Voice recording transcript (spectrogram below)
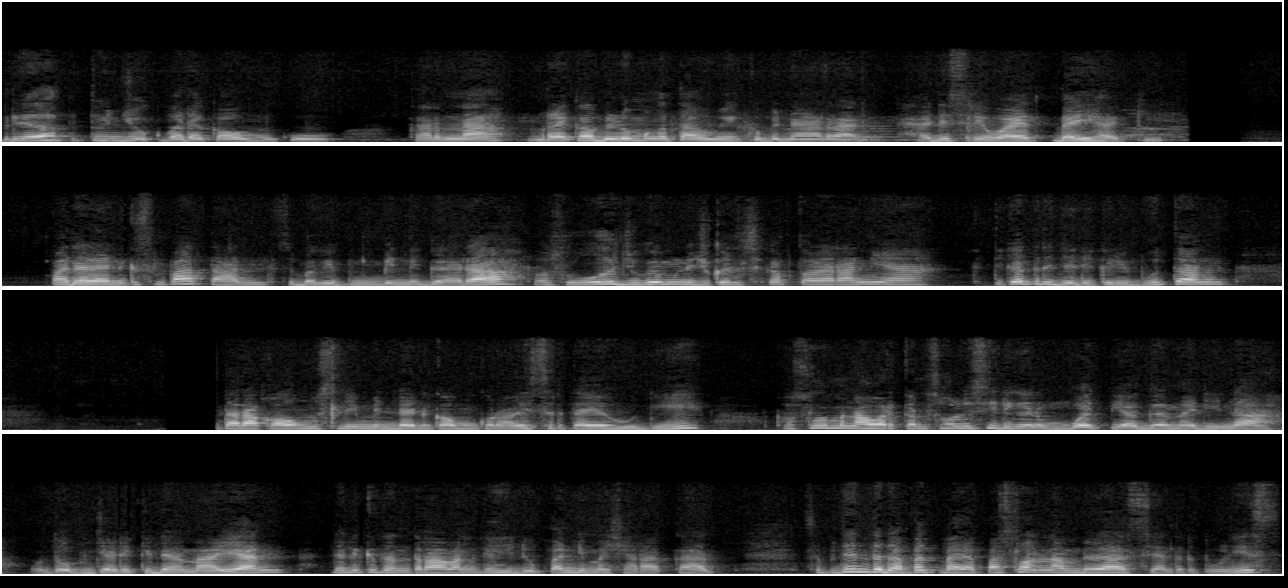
berilah petunjuk kepada kaumku, karena mereka belum mengetahui kebenaran. Hadis riwayat Baihaqi. Pada lain kesempatan, sebagai pemimpin negara, Rasulullah juga menunjukkan sikap tolerannya ketika terjadi keributan antara kaum muslimin dan kaum Quraisy serta Yahudi, Rasul menawarkan solusi dengan membuat piagam Madinah untuk mencari kedamaian dan ketentraman kehidupan di masyarakat. Seperti yang terdapat pada pasal 16 yang tertulis,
